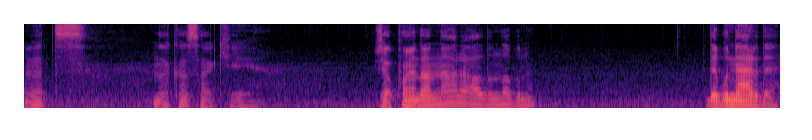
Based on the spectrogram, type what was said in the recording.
Evet. Nagasaki. Japonya'dan ne ara aldın da bunu? Bir de bu nerede?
